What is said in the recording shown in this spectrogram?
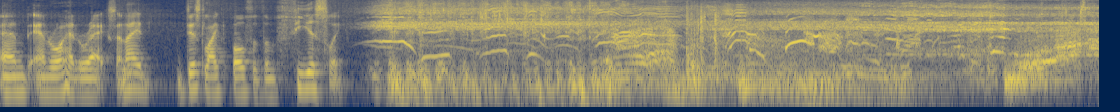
and and Rawhead Rex, and I disliked both of them fiercely.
